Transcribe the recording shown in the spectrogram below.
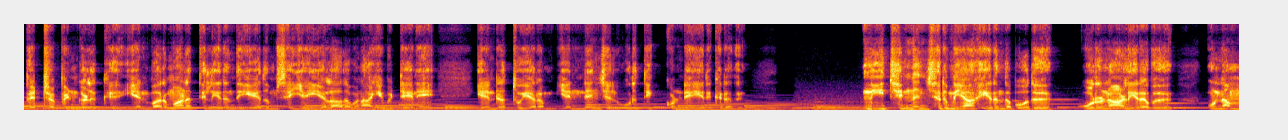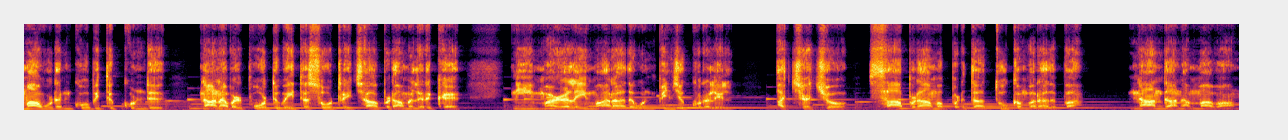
பெற்ற பெண்களுக்கு என் வருமானத்தில் இருந்து ஏதும் செய்ய இயலாதவனாகிவிட்டேனே என்ற துயரம் என் நெஞ்சில் உறுத்தி கொண்டே இருக்கிறது. நீ சின்னஞ்சிறுமியாக இருந்தபோது ஒரு நாள் இரவு உன் அம்மாவுடன் கோபித்துக் கொண்டு நான் அவள் போட்டு வைத்த சோற்றை சாப்பிடாமல் இருக்க நீ மழலை மாறாத உன் பிஞ்சு குரலில் அச்சச்சோ சாப்பிடாம படுத்தா தூக்கம் வராதுப்பா. நான் தான் அம்மாவாம்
